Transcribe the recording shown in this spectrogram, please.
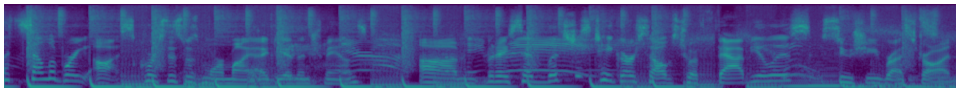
Let's celebrate us. Of course, this was more my idea than Schman's. Um, but I said let's just take ourselves to a fabulous sushi restaurant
